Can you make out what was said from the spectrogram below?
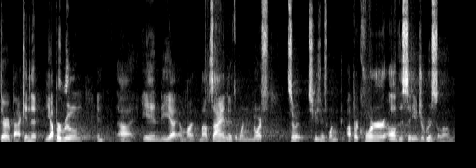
they're back in the, the upper room in, uh, in the uh, Mount Zion. There's the one north, so excuse me, it's one upper corner of the city of Jerusalem.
